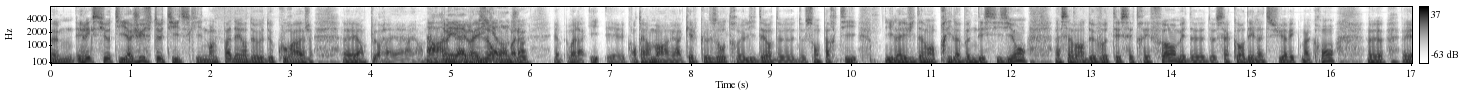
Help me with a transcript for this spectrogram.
euh, Éric Ciotti, à juste titre, qui ne manque pas d'ailleurs de, de, courage, euh, en, en même temps, il a eu raison. Voilà, voilà il, contrairement à quelques autres leaders de, de son parti, il a évidemment pris la bonne décision, à savoir de voter cette réforme et de, de s'accorder là-dessus avec Macron. Euh, euh,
